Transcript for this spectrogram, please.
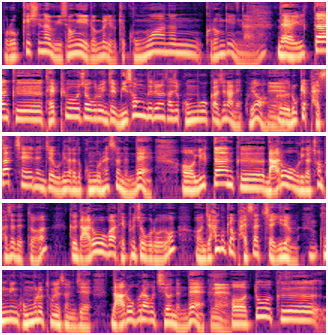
뭐 로켓이나 위성의 이름을 이렇게 공모하는 그런 게 있나요? 네, 일단 그 대표적으로 이제 위성들은 사실 공모까지는 안 했고요. 네. 그 로켓 발사체는 이제 우리나라도 공모를 했었는데 어 일단 그 나로 우리가 처음 발사됐던 그 나로호가 대표적으로 어 이제 한국형 발사체 이름 음. 국민 공모를 통해서 이제 나로호라고 지었는데 네. 어또그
